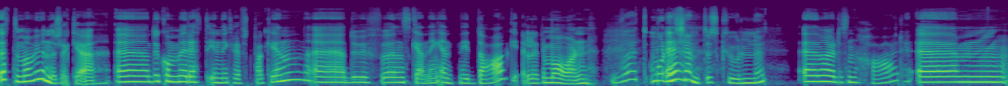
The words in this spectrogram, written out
Dette må vi undersøke. Eh, du kommer rett inn i kreftpakken. Eh, du får en skanning enten i dag eller i morgen. What? Hvordan Eh. kjentes kulen ut? Den var veldig sånn hard. Um,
